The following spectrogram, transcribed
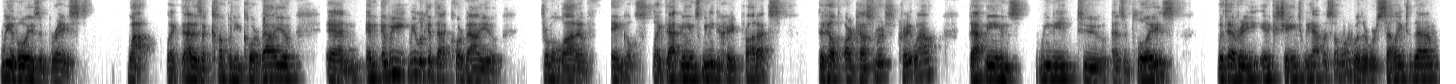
we have always embraced wow, like that is a company core value, and and and we we look at that core value from a lot of angles. Like that means we need to create products that help our customers create wow. That means we need to, as employees, with every exchange we have with someone, whether we're selling to them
